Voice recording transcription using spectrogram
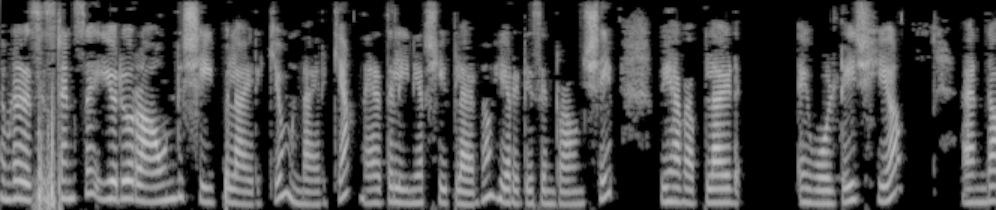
നമ്മുടെ റെസിസ്റ്റൻസ് ഈ ഒരു റൗണ്ട് ഷേപ്പിലായിരിക്കും ഉണ്ടായിരിക്കുക. നേരത്തെ ലീനിയർ ഷേപ്പിലായിരുന്നു here it is in round shape we have applied a voltage here and the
